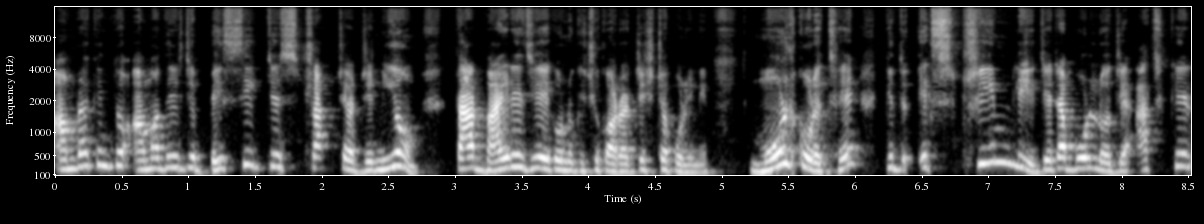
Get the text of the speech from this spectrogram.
আমরা কিন্তু আমাদের যে বেসিক যে স্ট্রাকচার যে নিয়ম, তার বাইরে যেয়ে কোনো কিছু করার চেষ্টা করিনি। মোল্ড করেছে, কিন্তু এক্সট্রিমলি যেটা বলল যে আজকের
